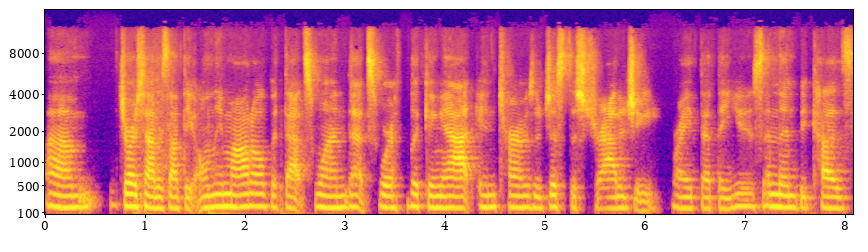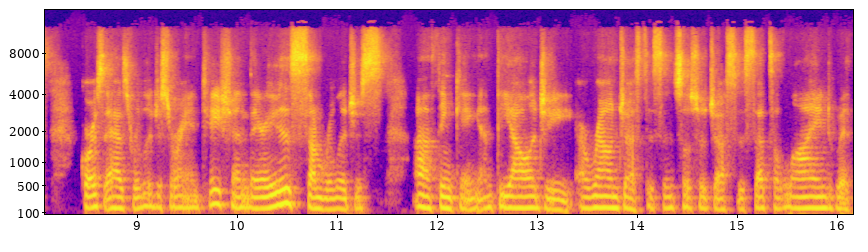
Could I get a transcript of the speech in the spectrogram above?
Um, Georgetown is not the only model, but that's one that's worth looking at in terms of just the strategy, right, that they use. And then because, of course, it has religious orientation, there is some religious uh, thinking and theology around justice and social justice that's aligned with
